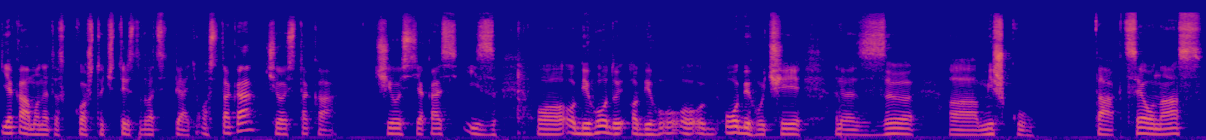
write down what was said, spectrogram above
Яка монета коштує 425? Ось така чи ось така? Чи ось якась із обігу, обігу, обігу чи е, з мішку. Так, це у нас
